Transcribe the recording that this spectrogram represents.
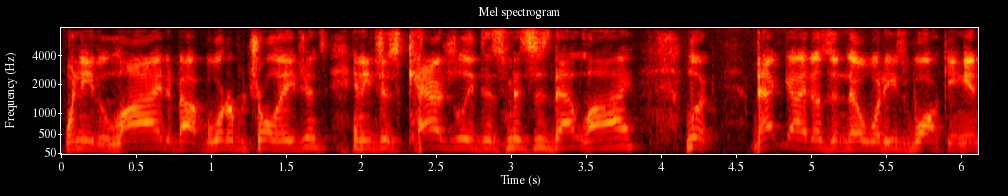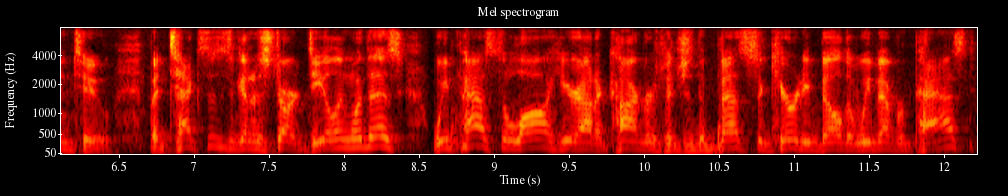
when he lied about Border Patrol agents and he just casually dismisses that lie. Look, that guy doesn't know what he's walking into. But Texas Texas is going to start dealing with this. We passed a law here out of Congress, which is the best security bill that we've ever passed,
